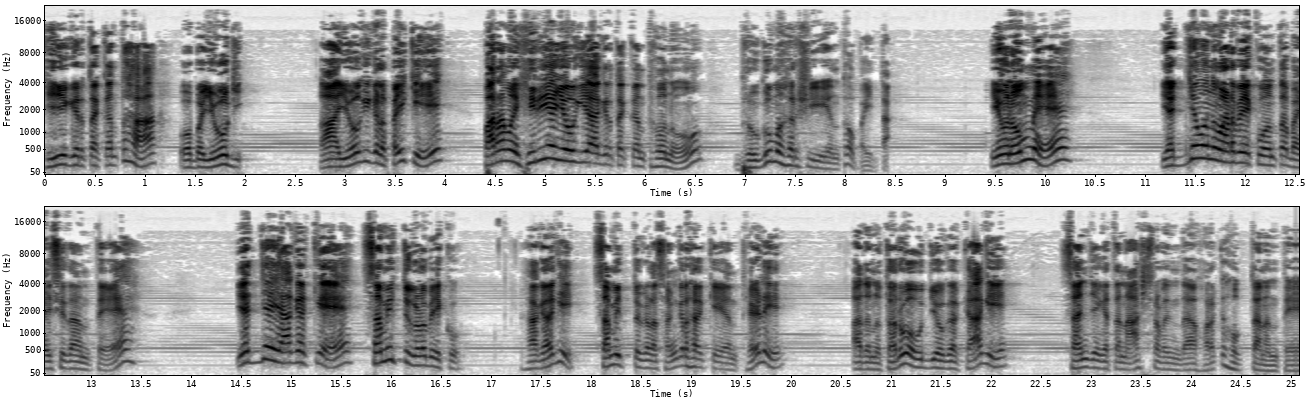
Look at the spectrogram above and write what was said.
ಹೀಗಿರ್ತಕ್ಕಂತಹ ಒಬ್ಬ ಯೋಗಿ, ಆ ಯೋಗಿಗಳ ಪೈಕಿ ಪರಮ ಹಿರಿಯ ಯೋಗಿಯಾಗಿರ್ತಕ್ಕಂಥವನು ಭೃಗು ಮಹರ್ಷಿ ಅಂತ ಒಬ್ಬ ಇದ್ದ. ಇವನೊಮ್ಮೆ ಯಜ್ಞವನ್ನು ಮಾಡಬೇಕು ಅಂತ ಬಯಸಿದಂತೆ ಯಜ್ಞ ಯಾಗಕ್ಕೆ ಸಮಿತ್ತುಗಳು ಬೇಕು ಹಾಗಾಗಿ ಸಮಿತ್ತುಗಳ ಸಂಗ್ರಹಕ್ಕೆ ಅಂತ ಹೇಳಿ ಅದನ್ನು ತರುವ ಉದ್ಯೋಗಕ್ಕಾಗಿ ಸಂಜೆಗೆ ತನ್ನ ಆಶ್ರಮದಿಂದ ಹೊರಕ್ಕೆ ಹೋಗ್ತಾನಂತೆ.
